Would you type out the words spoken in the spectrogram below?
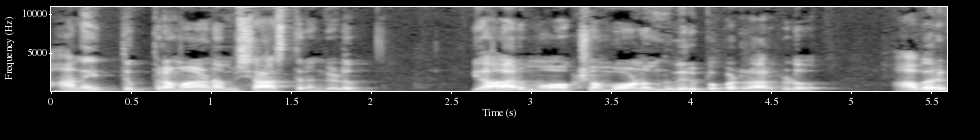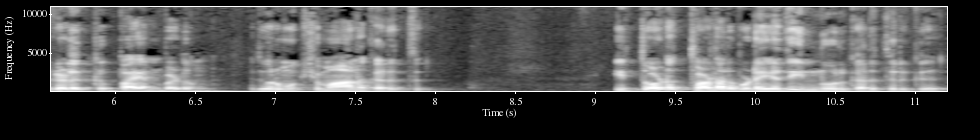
அனைத்து பிரமாணம் சாஸ்திரங்களும் யார் மோட்சம் போகணும்னு விருப்பப்படுறார்களோ அவர்களுக்கு பயன்படும். இது ஒரு முக்கியமான கருத்து. இத்தோட தொடர்புடையது இன்னொரு கருத்து இருக்குது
